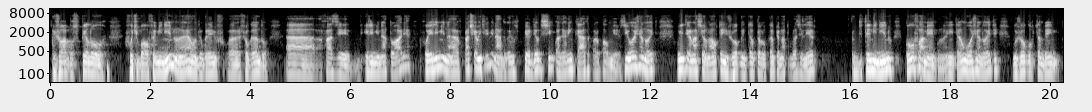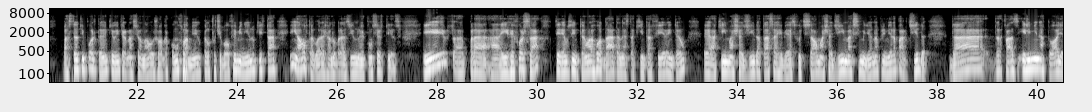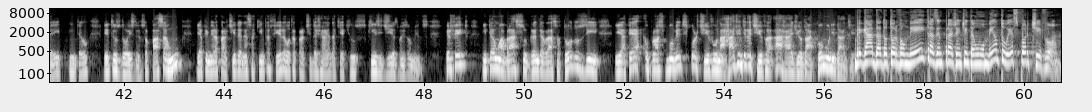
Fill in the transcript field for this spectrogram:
jogos pelo futebol feminino, né, onde o Grêmio uh, jogando a fase eliminatória foi eliminado, praticamente eliminado. O Grêmio perdeu de 5 a 0 em casa para o Palmeiras. E hoje à noite o Internacional tem jogo então pelo Campeonato Brasileiro de feminino com o Flamengo. Né? Então hoje à noite o jogo também bastante importante. O Internacional joga com o Flamengo pelo futebol feminino, que está em alta agora já no Brasil, né, com certeza. E para aí reforçar, teremos então a rodada nesta quinta-feira, então, é, aqui em Machadinho, da Taça RBS Futsal, Machadinho e Maximiliano, na primeira partida da, da fase eliminatória aí, então, entre os dois, né? Só passa um e a primeira partida é nessa quinta-feira, a outra partida já é daqui a uns 15 dias, mais ou menos. Perfeito? Então, um abraço, grande abraço a todos e, e até o próximo Momento Esportivo na Rádio Interativa, a rádio da comunidade. Obrigada, doutor Valnei, trazendo para a gente, então, o um Momento Esportivo.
